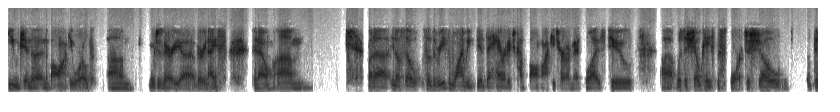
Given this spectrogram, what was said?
huge in the in the ball hockey world, um, which is very uh, very nice to know. Um, but uh, you know, so so the reason why we did the Heritage Cup ball hockey tournament was to uh, was to showcase the sport, to show to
